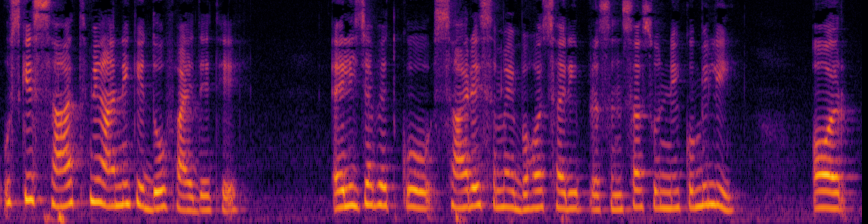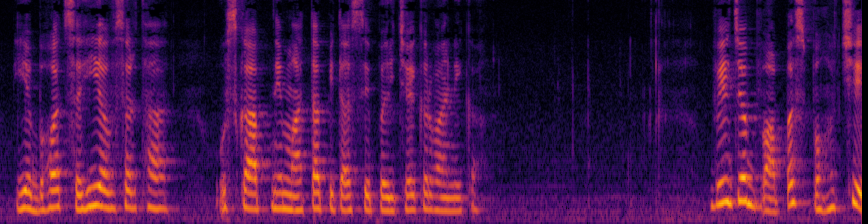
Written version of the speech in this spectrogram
उसके साथ में आने के दो फ़ायदे थे। एलिजाबेथ को सारे समय बहुत सारी प्रशंसा सुनने को मिली और यह बहुत सही अवसर था उसका अपने माता पिता से परिचय करवाने का। वे जब वापस पहुँचे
